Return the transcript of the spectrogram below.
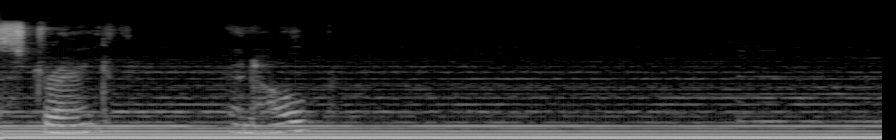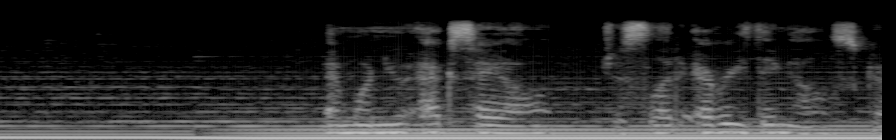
strength, and hope. And when you exhale, just let everything else go.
